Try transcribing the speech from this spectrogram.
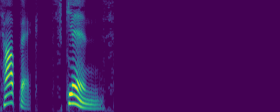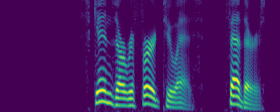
Topic: Skins Skins are referred to as feathers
